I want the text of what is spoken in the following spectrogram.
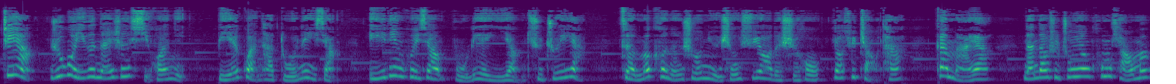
这样，如果一个男生喜欢你，别管他多内向，一定会像捕猎一样去追呀。怎么可能说女生需要的时候要去找他干嘛呀？难道是中央空调吗？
